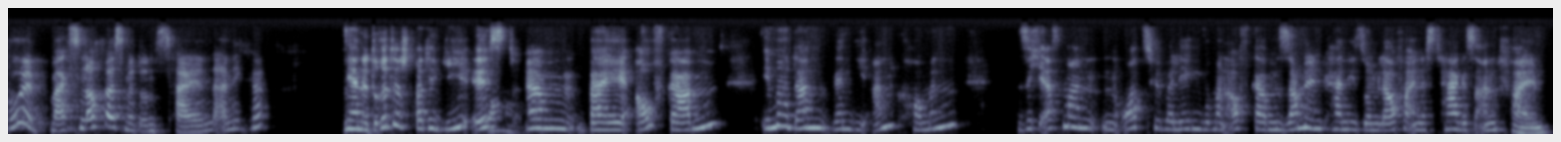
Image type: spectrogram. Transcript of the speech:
cool. Magst du noch was mit uns teilen, Annika? Ja, eine dritte Strategie ist ja. ähm, bei Aufgaben, immer dann, wenn die ankommen, sich erstmal einen Ort zu überlegen, wo man Aufgaben sammeln kann, die so im Laufe eines Tages anfallen.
